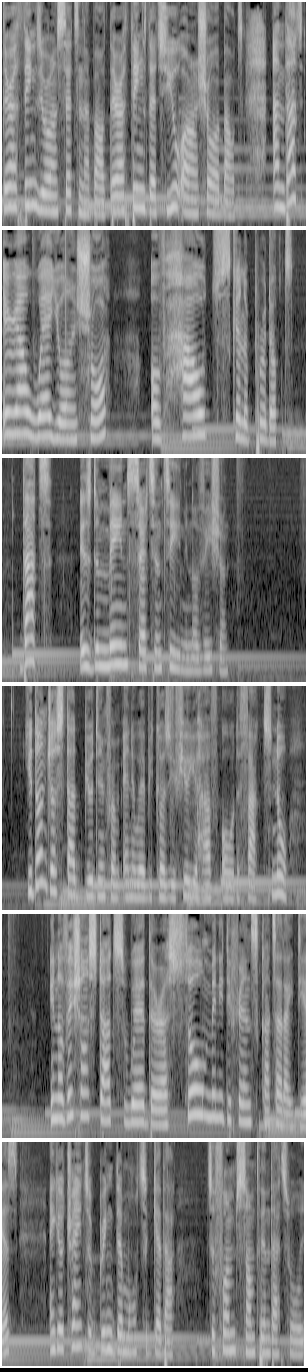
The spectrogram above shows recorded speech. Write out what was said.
There are things you're uncertain about. There are things that you are unsure about. And that area where you're unsure of how to scale a product, that is the main certainty in innovation. You don't just start building from anywhere because you feel you have all the facts. No. Innovation starts where there are so many different scattered ideas and you're trying to bring them all together to form something that will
